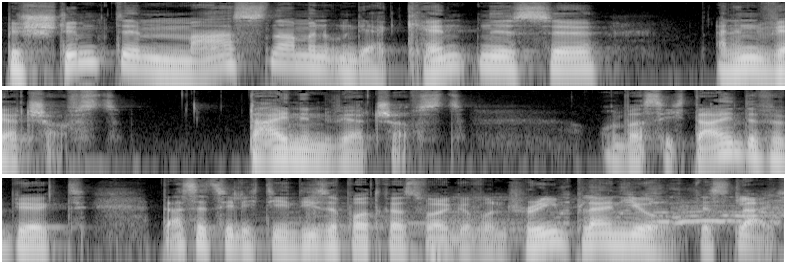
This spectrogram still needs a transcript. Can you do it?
bestimmte Maßnahmen und Erkenntnisse einen Wert schaffst. Deinen Wert schaffst. Und was sich dahinter verbirgt, das erzähle ich dir in dieser Podcast-Folge von Dream Plan You. Bis gleich.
